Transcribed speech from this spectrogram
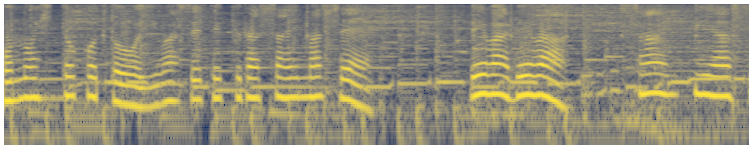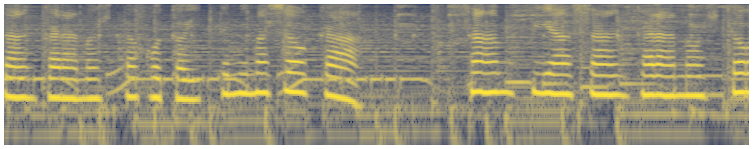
この一言を言わせてくださいませ。ではではサンピアさんからの一言言ってみましょうか。サンピアさんからの一言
